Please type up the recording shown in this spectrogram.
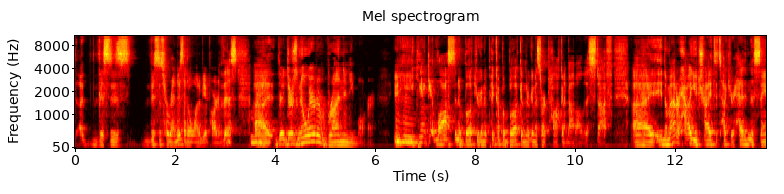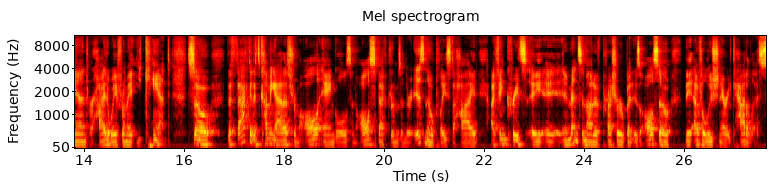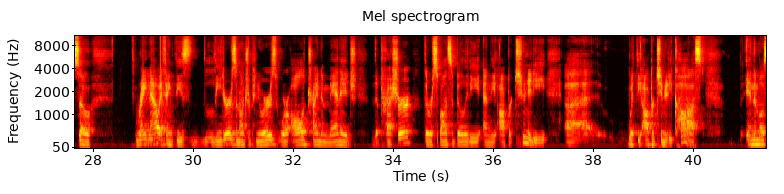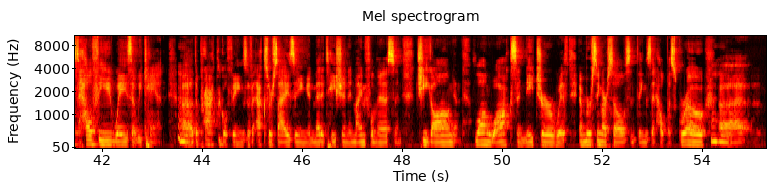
Uh, this is this is horrendous. I don't want to be a part of this. Right. Uh, there, there's nowhere to run anymore. You, mm-hmm. you, can't get lost in a book. You're going to pick up a book and they're going to start talking about all this stuff. Uh, no matter how you try to tuck your head in the sand or hide away from it, you can't. So the fact that it's coming at us from all angles and all spectrums and there is no place to hide, I think creates a, a, an immense amount of pressure, but is also the evolutionary catalyst. So right now, I think these leaders and entrepreneurs, we're all trying to manage the pressure, the responsibility, and the opportunity uh, with the opportunity cost in the most healthy ways that we can. Uh, mm-hmm. Uh, the practical things of exercising and meditation and mindfulness and qigong and long walks and nature with immersing ourselves in things that help us grow, mm-hmm. uh,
